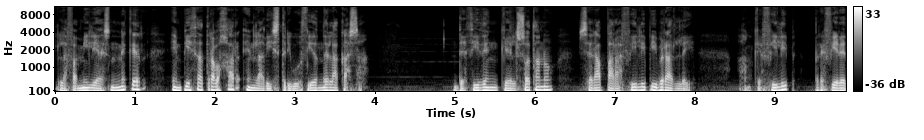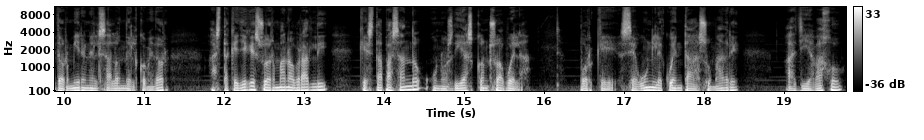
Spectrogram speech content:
la familia Snecker empieza a trabajar en la distribución de la casa deciden que el sótano será para Philip y Bradley, aunque Philip prefiere dormir en el salón del comedor hasta que llegue su hermano Bradley que está pasando unos días con su abuela, porque, según le cuenta a su madre, allí abajo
